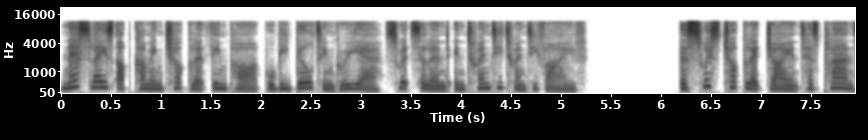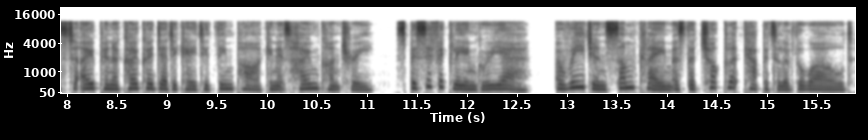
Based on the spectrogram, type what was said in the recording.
Nestlé's upcoming chocolate theme park will be built in Gruyere, Switzerland in 2025. The Swiss chocolate giant has plans to open a cocoa dedicated theme park in its home country, specifically in Gruyere, a region some claim as the chocolate capital of the world.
